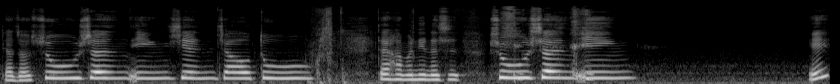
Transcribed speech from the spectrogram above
叫做书生隐仙角度。但他们念的是书生隐，诶，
